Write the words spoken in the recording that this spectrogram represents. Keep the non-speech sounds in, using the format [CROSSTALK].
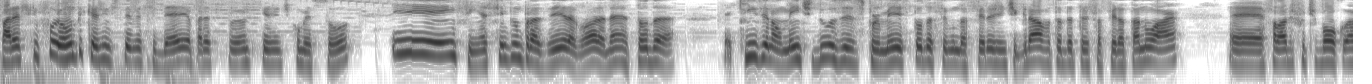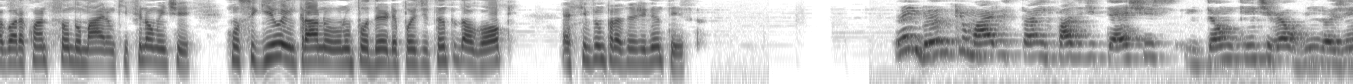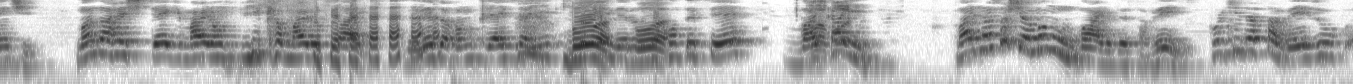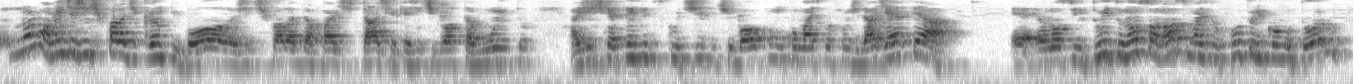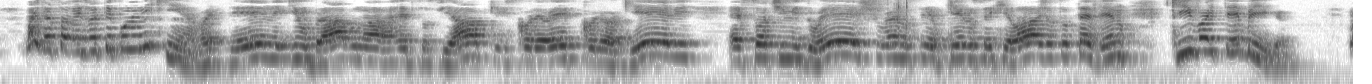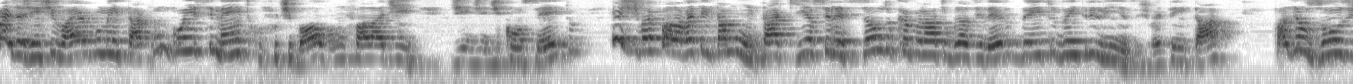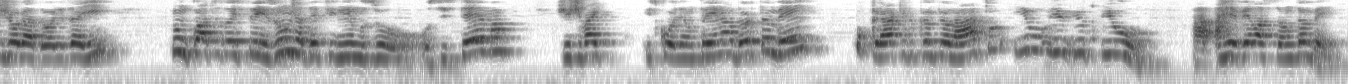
Parece que foi ontem que a gente teve essa ideia, parece que foi ontem que a gente começou. E, enfim, é sempre um prazer agora, né? Toda. É, quinzenalmente, duas vezes por mês, toda segunda-feira a gente grava, toda terça-feira tá no ar. É, falar de futebol agora com a adição do Myron, que finalmente conseguiu entrar no, no poder depois de tanto dar o golpe. É sempre um prazer gigantesco. Lembrando que o Mário está em fase de testes, então quem estiver ouvindo a gente, manda a hashtag Myron Pica, Myron Sai. [LAUGHS] Beleza? Vamos criar isso aí. Que Boa, dependendo boa. do que acontecer, vai Boa, cair. Mas nós só chamamos o Mário dessa vez, porque dessa vez o... normalmente a gente fala de campo e bola, a gente fala da parte tática que a gente gosta muito, a gente quer sempre discutir futebol com, com mais profundidade. Essa é, a, é, é o nosso intuito, não só nosso, mas do Futuri como um todo. Mas dessa vez vai ter polemiquinha, vai ter neguinho brabo na rede social, porque escolheu esse, escolheu aquele, é só time do eixo, é não sei o que, não sei o que lá, já tô até vendo que vai ter briga. Mas a gente vai argumentar com conhecimento, com futebol, vamos falar de, de, de, de conceito, e a gente vai falar, vai tentar montar aqui a seleção do Campeonato Brasileiro dentro do Entre Linhas. A gente vai tentar fazer os 11 jogadores aí, num 4-2-3-1 já definimos o, o sistema. A gente vai escolher um treinador também, o craque do campeonato e, o, e, e e o- a, a revelação também.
